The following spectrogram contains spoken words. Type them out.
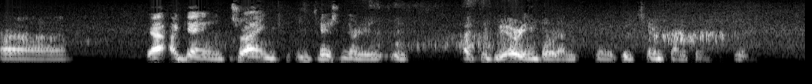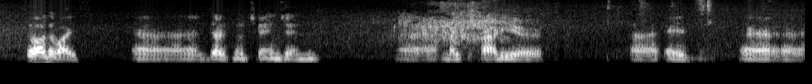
uh, yeah, again, trying intentionally is, I think, very important uh, to change something. Yeah. So otherwise, uh, there's no change, and uh, my career uh, is uh,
